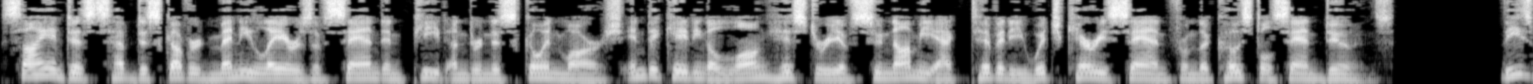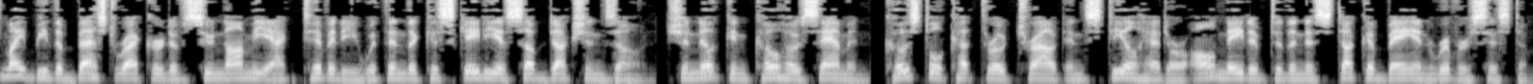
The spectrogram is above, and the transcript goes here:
Scientists have discovered many layers of sand and peat under Neskowin Marsh indicating a long history of tsunami activity which carries sand from the coastal sand dunes. These might be the best record of tsunami activity within the Cascadia subduction zone. Chinook and coho salmon, coastal cutthroat trout and steelhead are all native to the Nestucca Bay and River system.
